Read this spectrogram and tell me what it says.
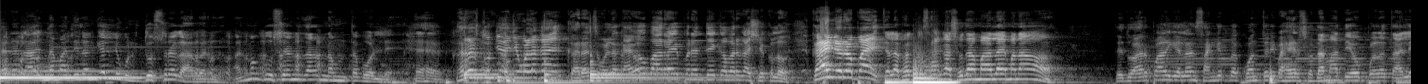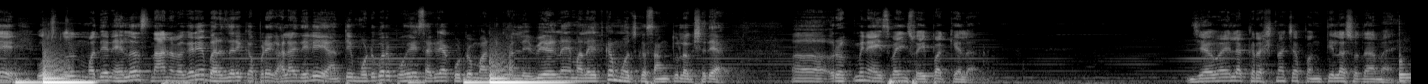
त्याने राजीनामा दिला आणि गेलं निघून दुसरं घाबरलं. आणि मग दुसऱ्यानं जरा नमतं बोलले. खरंच तुमची त्याची ओळख आहे? खरंच ओळख आहे. बारावी पर्यंत एका वर्गात शिकलो. काय निरोप आहे? त्याला फक्त सांगा सुद्धा मालाय म्हणा. ते द्वारपाळ गेला आणि सांगितलं कोणतरी बाहेर सुदामा देव पळत आले. वस्तून मध्ये नेलं स्नान वगैरे भरजरी कपडे घालाय दिले आणि ते मोठभर पोहे सगळ्या कुटुंबांना खाल्ले. वेळ नाही मला इतका मोजकं सांगतो लक्ष द्या. रुक्मिणी आईसबाईंनी स्वयंपाक केला. जेवायला कृष्णाच्या पंक्तीला सुदाम आहे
